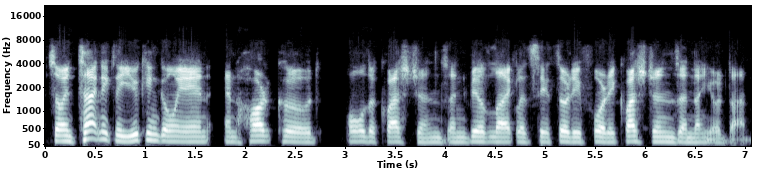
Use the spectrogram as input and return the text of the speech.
So, and technically, you can go in and hard code all the questions and build like let's say 30, 40 questions, and then you're done.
